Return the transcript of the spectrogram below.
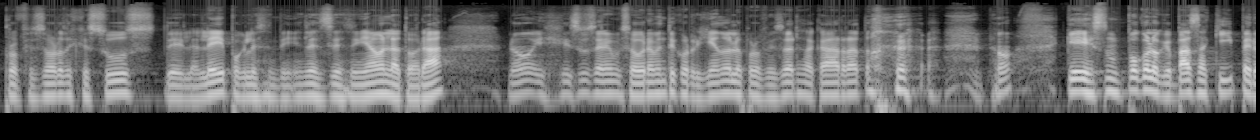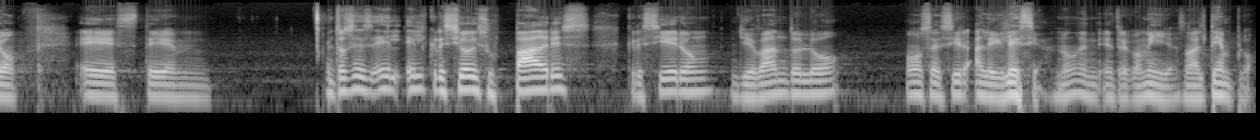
profesor de Jesús de la ley porque les, les enseñaban la Torá. ¿No? Y Jesús seguramente corrigiendo a los profesores a cada rato, ¿no? Que es un poco lo que pasa aquí, pero este... Entonces él, creció y sus padres crecieron llevándolo vamos a decir, a la iglesia, ¿no? entre comillas, ¿no? al templo.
